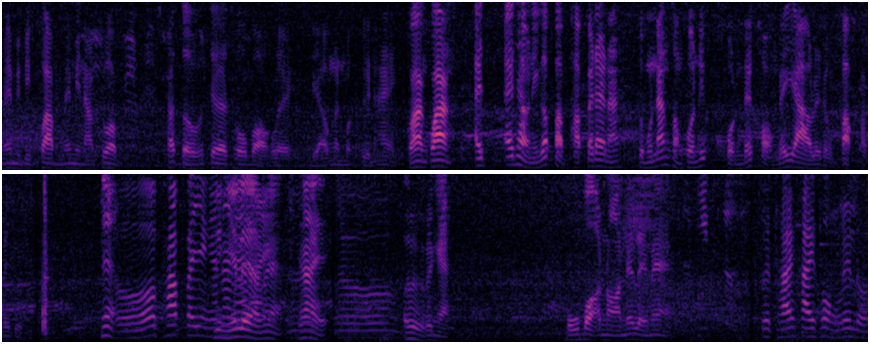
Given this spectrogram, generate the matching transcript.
ไม่มีบิ๊กคว่ำไม่มีน้ำท่วม ถ้าตัวเจอโทรบอกเลย เดี๋ยวเอาเงินมาคืนให้ กว้างกว้างไอ้ไอ้แถวนี้ก็ปรับพับไปได้นะ สมมตินั่งสองคนที่ขนได้ของได้ยาวเลยเดี๋ยวผมปรับพับให้ดู โอ้พับไปอย่างนั้นอย่างนี้เลยอะแม่ ใช่ เออเออเป็นไงปูเบาะนอนได้เลยแม่ เปิดท้ายขายของเลยเหรอ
